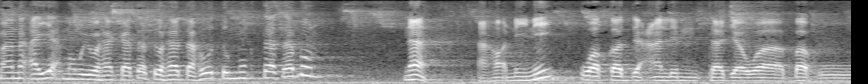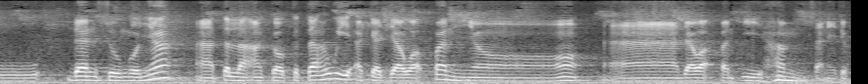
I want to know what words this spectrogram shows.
mana ayat memberi waham kata Tuhan tahu tu muktasabun. Nah ha hak ni ni wa qad alim tajawabahu dan sungguhnya ha, telah engkau ketahui akan jawapannya. Ha, jawapan iham sana itu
